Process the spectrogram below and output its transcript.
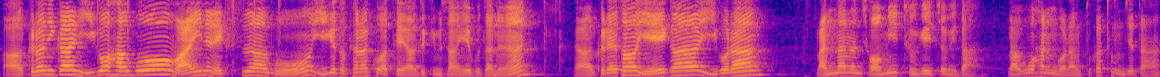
아 그러니까 이거하고 y는 x하고 이게 더 편할 것 같아요 느낌상 얘보다는. 아 그래서 얘가 이거랑 만나는 점이 두 개의 점이다 라고 하는 거랑 똑같은 문제다.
